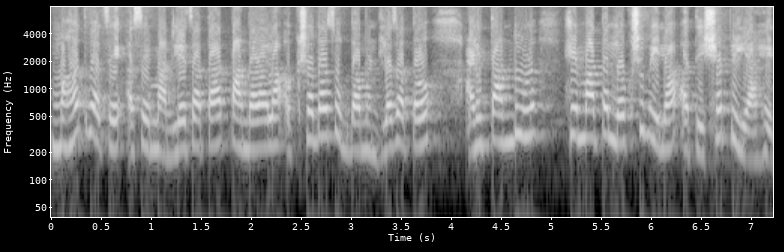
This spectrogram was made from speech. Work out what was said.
महत्त्वाचे असे मानले जातात. तांदळाला अक्षदा सुद्धा म्हटलं जातं आणि तांदूळ हे माता लक्ष्मीला अतिशय प्रिय आहेत.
